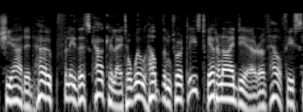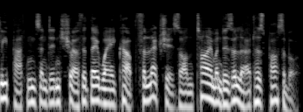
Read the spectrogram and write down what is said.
She added hopefully this calculator will help them to at least get an idea of healthy sleep patterns and ensure that they wake up for lectures on time and as alert as possible.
